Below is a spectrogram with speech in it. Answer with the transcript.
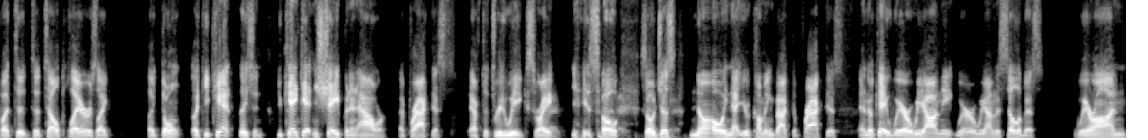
but to, to tell players like, like, don't, like, you can't, listen, you can't get in shape in an hour at practice after three weeks, right? right. so, right. so just right. knowing that you're coming back to practice and okay, where are we on the, where are we on the syllabus? We're on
